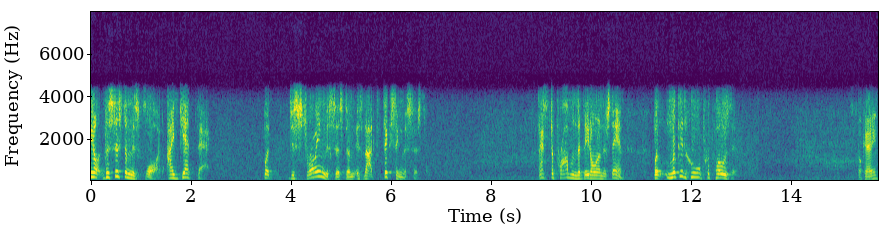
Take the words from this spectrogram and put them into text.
You know, the system is flawed. I get that. But destroying the system is not fixing the system. That's the problem that they don't understand. But look at who proposed it. Okay?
